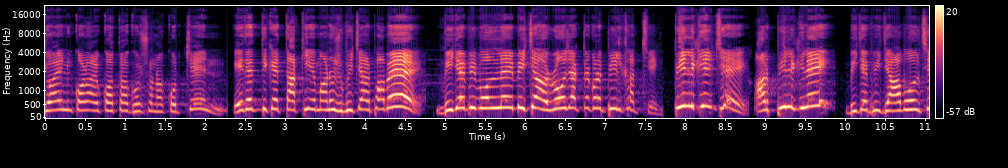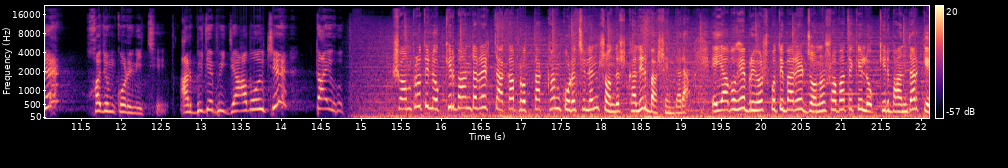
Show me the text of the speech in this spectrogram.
জয়েন করার কথা ঘোষণা করছেন। এদের দিকে তাকিয়ে মানুষ বিচার পাবে। বিজেপি বললে বিচার, রোজ একটা করে পিল খাচ্ছে। পিল গিলছে। আর পিল গিলেই বিজেপি যা বলছে হজম করে নিচ্ছে। আর বিজেপি যা বলছে তাই হচ্ছে। সম্প্রতি লক্ষ্মীর ভাণ্ডারের টাকা প্রত্যাখ্যান করেছিলেন সন্দেশখালীর বাসিন্দারা। এই আবহে বৃহস্পতিবারের জনসভা থেকে লক্ষ্মীর ভাণ্ডারকে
